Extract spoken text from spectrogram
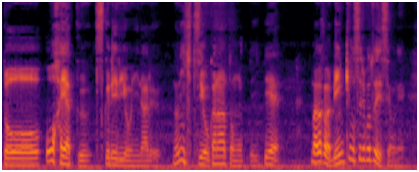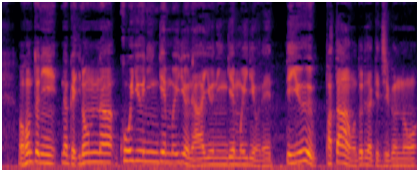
トを早く作れるようになるのに必要かなと思っていて、まあ、だから勉強することですよね。まあ、本当になんかいろんな、こういう人間もいるよね、ああいう人間もいるよねっていうパターンをどれだけ自分の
